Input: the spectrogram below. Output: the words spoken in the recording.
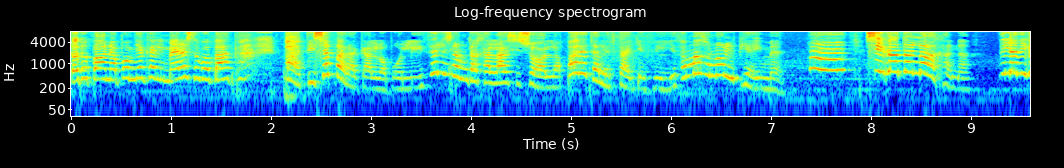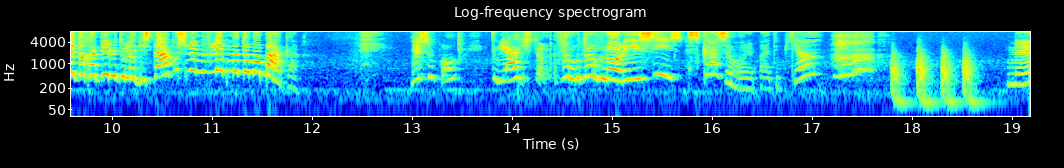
τότε πάω να πω μια καλημέρα στον μπαμπάκα. Πάτη, σε παρακαλώ πολύ. Θέλεις να μου τα χαλάσεις όλα. Πάρε τα λεφτά και φύγε. Θα μάθουν όλοι ποια είμαι. Ε, σιγά τα λάχανα. Δηλαδή για το χατήρι του λογιστάκου σου να μην βλέπουμε τον μπαμπάκα. Να σου πω, τουλάχιστον θα μου τον γνωρίσεις. Σκάσε μωρέ πάτη πια. Ναι.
